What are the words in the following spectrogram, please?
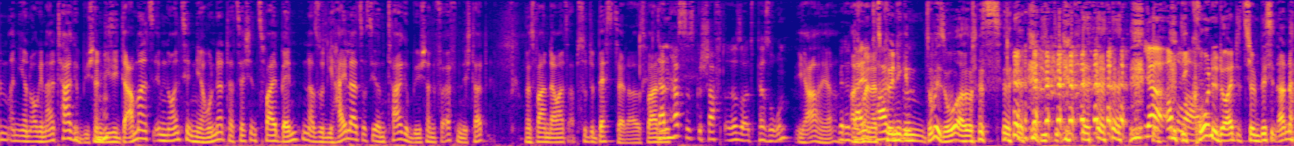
ähm, an ihren Original-Tagebüchern, die sie damals im 19. Jahrhundert tatsächlich in zwei Bänden, also die Highlights aus ihren Tagebüchern veröffentlicht hat. Und das waren damals absolute Bestseller. Das waren, dann hast du es geschafft, oder so als Person. ja, ja. Also ich meine, als Tagebücher- Königin sowieso, also das, Ja, auch die Krone deutet schon ein bisschen an.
